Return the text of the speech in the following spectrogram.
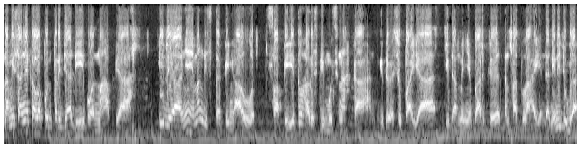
Nah misalnya kalaupun terjadi, mohon maaf ya, idealnya emang di stepping out sapi itu harus dimusnahkan gitu ya supaya tidak menyebar ke tempat lain dan ini juga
